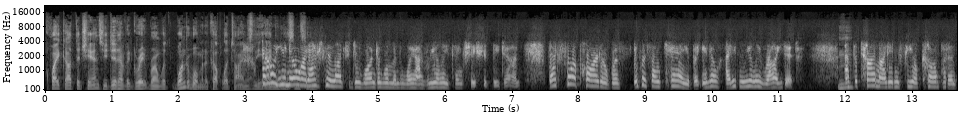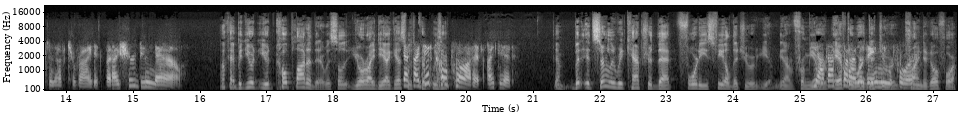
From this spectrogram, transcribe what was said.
quite got the chance? You did have a great run with Wonder Woman a couple of times. The Well, you know, I'd actually like to do Wonder Woman the way I really think she should be done. That four-parter was it was okay, but you know, I didn't really write it. Mm-hmm. At the time, I didn't feel competent enough to write it, but I sure do now. Okay, but you you co-plotted there. It was so your idea, I guess. Yes, I did co-plot it. I did. Yeah, but it certainly recaptured that '40s feel that you were, you you know, from your Yeah, that's what I was afterward that you aiming were for. trying to go for.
